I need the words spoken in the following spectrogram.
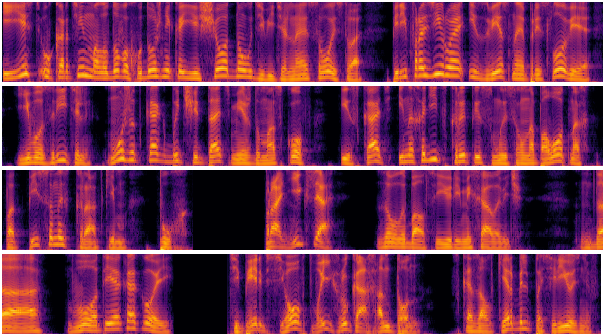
И есть у картин молодого художника еще одно удивительное свойство. Перефразируя известное присловие, его зритель может как бы читать между мазков, искать и находить скрытый смысл на полотнах, подписанных кратким «пух». «Проникся?» – заулыбался Юрий Михайлович. «Да, вот я какой!» «Теперь все в твоих руках, Антон», — сказал Кербель, посерьезнев.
